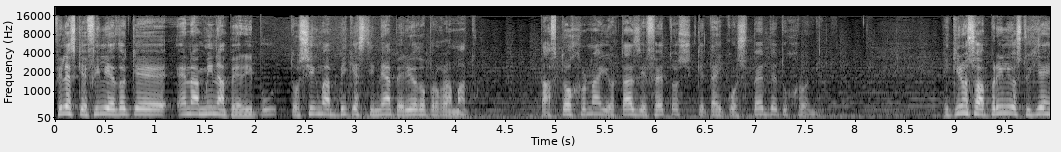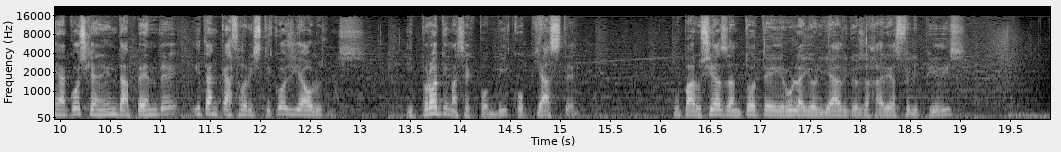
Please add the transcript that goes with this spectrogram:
Φίλες και φίλοι, εδώ και ένα μήνα περίπου το Σίγμα μπήκε στη νέα περίοδο προγραμμάτων. Ταυτόχρονα γιορτάζει εφέτο και τα 25 του χρόνια. Εκείνος ο Απρίλιος του 1995 ήταν καθοριστικός για όλους μας. Η πρώτη μας εκπομπή, Κοπιάστε, που παρουσίαζαν τότε η Ρούλα Γεωργιάδου και ο Ζαχαρίας Φιλιππίδης,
